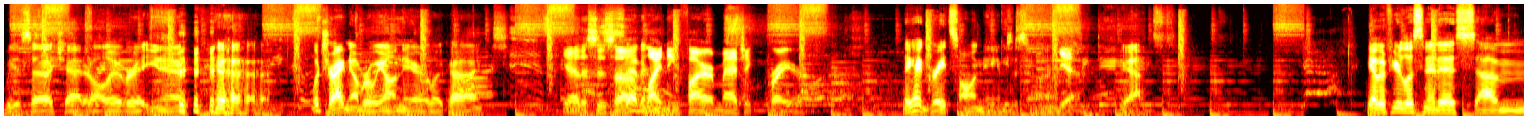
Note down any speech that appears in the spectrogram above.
We just uh, chatted all over it, you know. what track number are we on there, Lokai? Yeah, this is uh, Lightning Fire Magic Prayer. They got great song names this time. Yeah. Yeah. Yeah, but if you're listening to this um,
